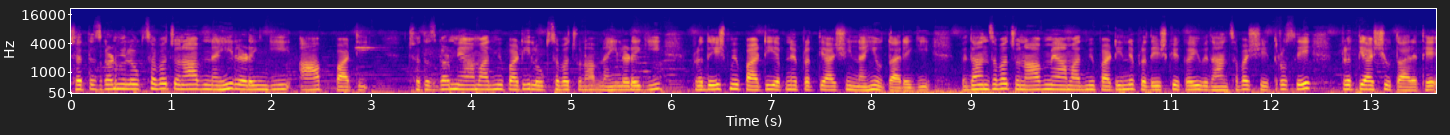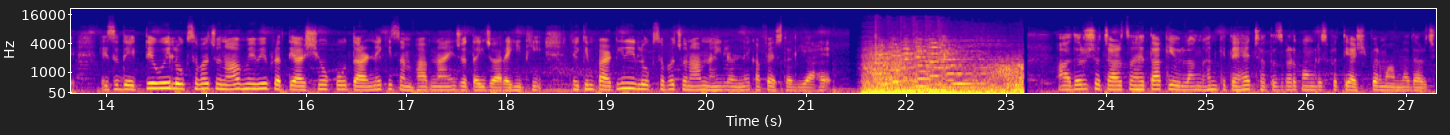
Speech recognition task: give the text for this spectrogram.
छत्तीसगढ़ में लोकसभा चुनाव नहीं लड़ेंगी आप पार्टी। छत्तीसगढ़ में आम आदमी पार्टी लोकसभा चुनाव नहीं लड़ेगी। प्रदेश में पार्टी अपने प्रत्याशी नहीं उतारेगी। विधानसभा चुनाव में आम आदमी पार्टी ने प्रदेश के कई विधानसभा क्षेत्रों से प्रत्याशी उतारे थे। इसे देखते हुए लोकसभा चुनाव में भी प्रत्याशियों को उतारने की संभावनाएँ जताई जा रही थी, लेकिन पार्टी ने लोकसभा चुनाव नहीं लड़ने का फैसला लिया है। आदर्श आचार संहिता के उल्लंघन के तहत छत्तीसगढ़ कांग्रेस प्रत्याशी पर मामला दर्ज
